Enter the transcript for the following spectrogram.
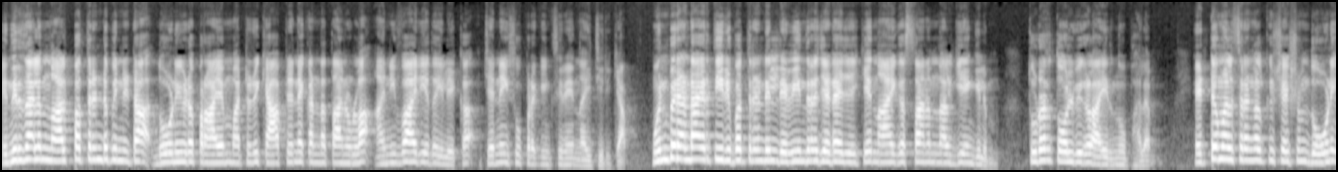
എന്നിരുന്നാലും നാൽപ്പത്തിരണ്ട് പിന്നിട്ട ധോണിയുടെ പ്രായം മറ്റൊരു ക്യാപ്റ്റനെ കണ്ടെത്താനുള്ള അനിവാര്യതയിലേക്ക് ചെന്നൈ സൂപ്പർ കിങ്സിനെ നയിച്ചിരിക്കാം. മുൻപ് രണ്ടായിരത്തി ഇരുപത്തിരണ്ടിൽ രവീന്ദ്ര ജഡേജയ്ക്ക് നായകസ്ഥാനം നൽകിയെങ്കിലും തുടർ തോൽവികളായിരുന്നു ഫലം. എട്ട് മത്സരങ്ങൾക്ക് ശേഷം ധോണി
